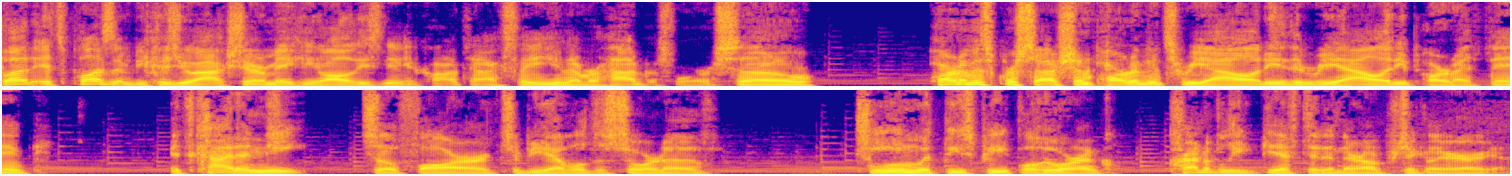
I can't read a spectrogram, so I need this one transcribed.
but it's pleasant because you actually are making all these new contacts that you never had before. So part of it's perception, part of it's reality. The reality part, I think it's kind of neat so far to be able to sort of team with these people who are incredibly gifted in their own particular area.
